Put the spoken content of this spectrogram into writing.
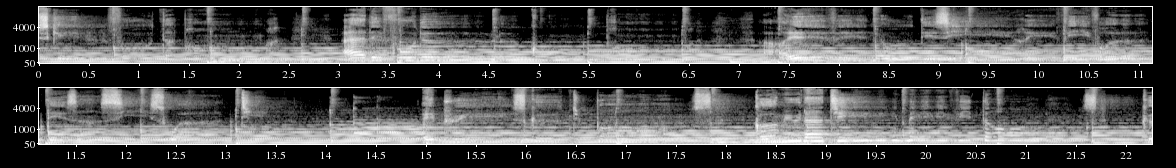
ce faut apprendre à défaut de le comprendre, à rêver nos désirs et vivre des ainsi soit-il. Et puisque tu penses comme une intime évidence que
